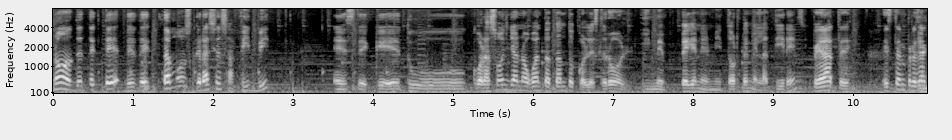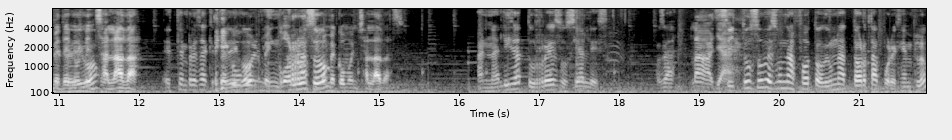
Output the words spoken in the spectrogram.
no, detecté, detectamos gracias a Fitbit, este, que tu corazón ya no aguanta tanto colesterol y me peguen en mi torta y me la tiren Espérate, esta y empresa me que te den una digo, ensalada. esta empresa que Y te digo, Google me corra si incluso no me como ensaladas. analiza tus redes sociales. O sea, No, ya. si tú subes una foto de una torta, por ejemplo,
